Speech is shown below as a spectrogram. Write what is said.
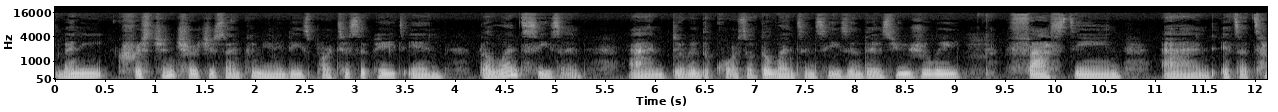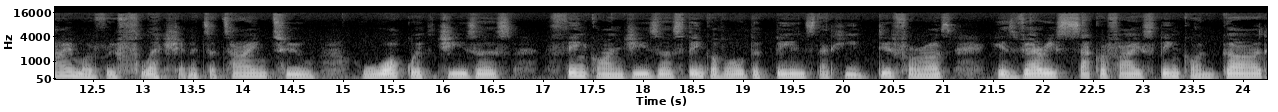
many Christian churches and communities participate in the Lent season, and during the course of the Lenten season, there's usually fasting and it's a time of reflection. It's a time to walk with Jesus, think on Jesus, think of all the things that He did for us, His very sacrifice, think on God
